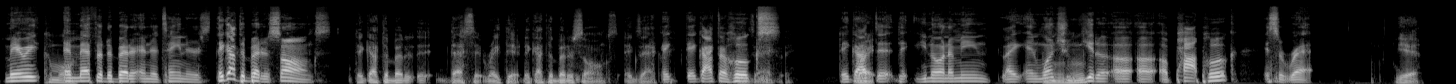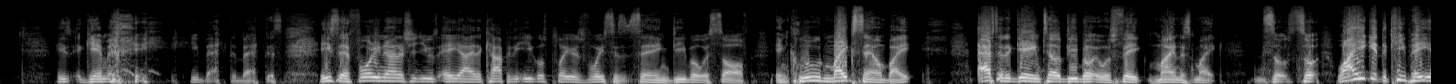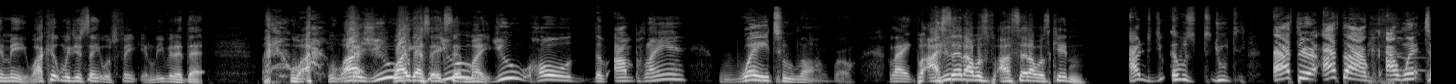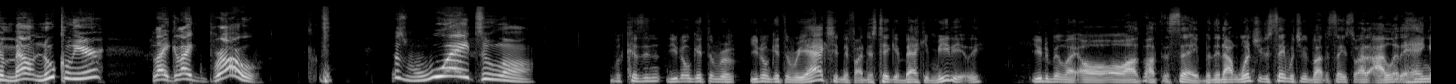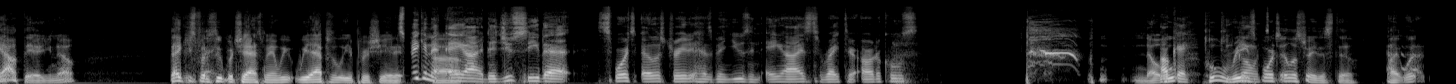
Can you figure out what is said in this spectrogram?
Mary and Meth are the better entertainers. They got the better songs. They got the better. That's it right there. They got the better songs. Exactly. They they got the hooks. Exactly. They got Right. the, the you know what I mean. Like, and once Mhm. you get a, a a pop hook, it's a rap. Yeah. He's Gammon. he back to back this. He said 49ers should use AI to copy the Eagles players' voices saying Deebo is soft. Include Mike soundbite. After the game, tell Deebo it was fake, minus Mike. So so why he get to keep hating me? Why couldn't we just say it was fake and leave it at that? why why you why you gotta say except you, Mike? You hold the I'm playing way too long, bro. Like, but I you- said I was I said I was kidding. I you- it was you after after I, I went to Mount Nuclear, like like bro, it was way too long. Because then you don't get the re- you don't get the reaction if I just take it back immediately. You'd have been like, "Oh, oh, I was about to say," but then I want you to say what you was about to say, so I, I let it hang out there. You know. Thank you for the super chats, man. We we absolutely appreciate it. Speaking of Uh, AI, did you see that Sports Illustrated has been using AIs to write their articles? no, who- Okay, who, keep reads going. Sports Illustrated still? Like what?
